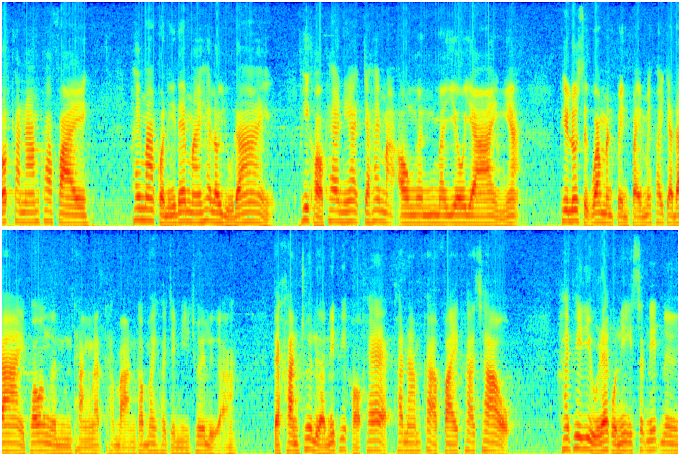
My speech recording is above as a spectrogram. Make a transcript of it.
ลดค่าน้ำค่าไฟ ให้มากกว่านี้ได้ไหมให้เราอยู่ได้ พี่ขอแค่นี้จะให้มาเอาเงินมาเยียวยาอย่างเงี้ยพี่รู้สึกว่ามันเป็นไปไม่ค่อยจะได้ เพราะว่าเงินทางรัฐบาลก็ไม่ค่อยจะมีช่วยเหลือ แต่คันช่วยเหลือนี่พี่ขอแค่ค่าน้ำค่าไฟค่าเช่า ให้พี่อยู่ได้กว่านี้อีกสักนิดนึง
